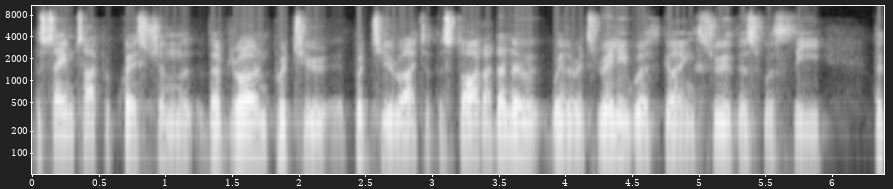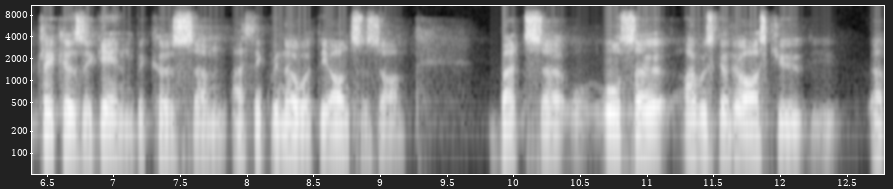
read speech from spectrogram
the same type of question that Rowan put you put to you right at the start. I don't know whether it's really worth going through this with the the clickers again because um, I think we know what the answers are. But uh, also, I was going to ask you uh,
